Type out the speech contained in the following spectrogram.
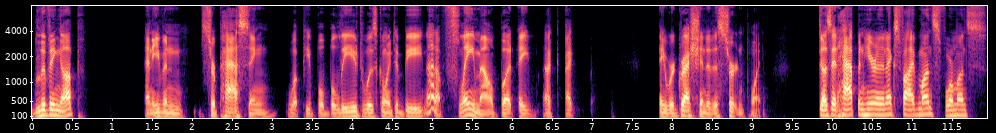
living up and even surpassing what people believed was going to be not a flame out, but a, a, a, a regression at a certain point. Does it happen here in the next five months, four months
